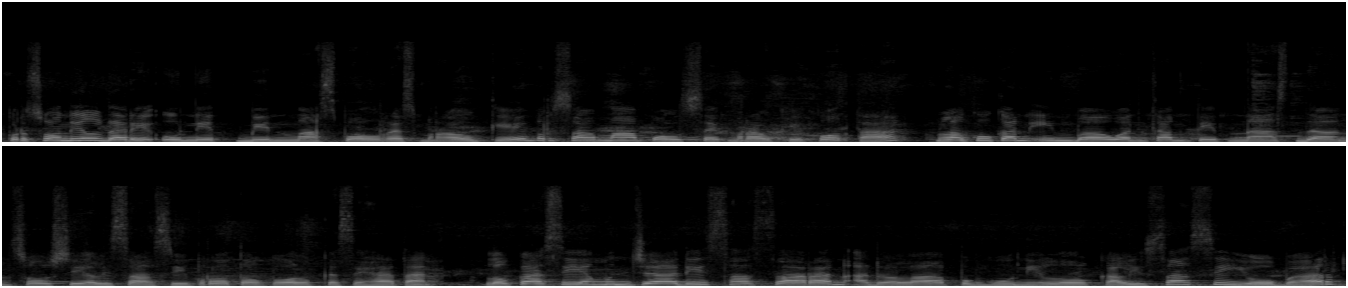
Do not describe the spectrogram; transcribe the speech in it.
Personil dari unit Binmas Polres Merauke bersama Polsek Merauke Kota melakukan imbauan Kamtipnas dan sosialisasi protokol kesehatan. Lokasi yang menjadi sasaran adalah penghuni lokalisasi Yobar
